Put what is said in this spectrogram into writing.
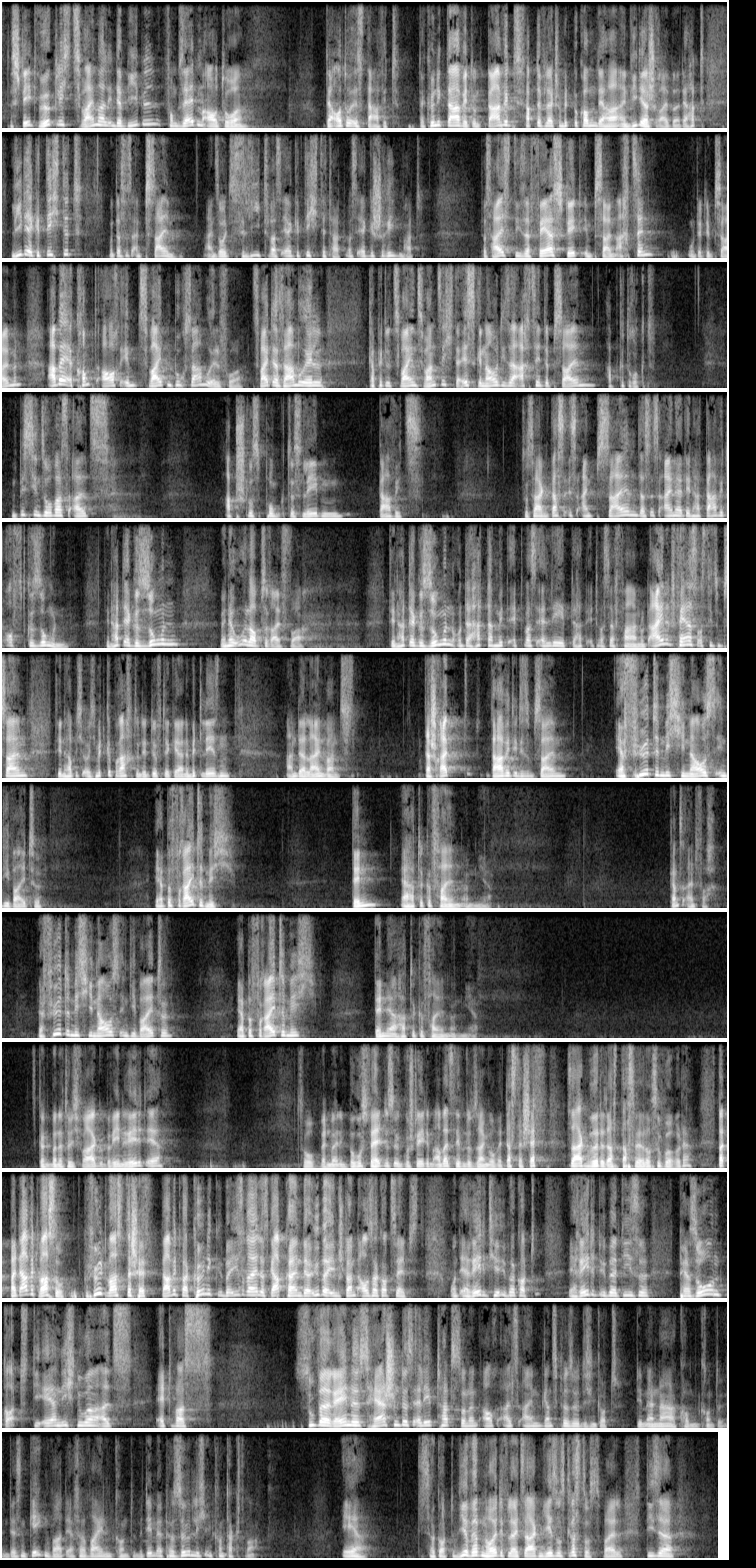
das steht wirklich zweimal in der Bibel vom selben Autor. Der Autor ist David, der König David. Und David, habt ihr vielleicht schon mitbekommen, der war ein Liederschreiber. Der hat Lieder gedichtet und das ist ein Psalm, ein solches Lied, was er gedichtet hat, was er geschrieben hat. Das heißt, dieser Vers steht im Psalm 18 unter den Psalmen, aber er kommt auch im zweiten Buch Samuel vor. 2. Samuel Kapitel 22, da ist genau dieser 18. Psalm abgedruckt. Ein bisschen sowas als Abschlusspunkt des Lebens Davids. Zu sagen, das ist ein Psalm, das ist einer, den hat David oft gesungen. Den hat er gesungen, wenn er urlaubsreif war. Den hat er gesungen und er hat damit etwas erlebt, er hat etwas erfahren. Und einen Vers aus diesem Psalm, den habe ich euch mitgebracht und den dürft ihr gerne mitlesen an der Leinwand. Da schreibt David in diesem Psalm, er führte mich hinaus in die Weite. Er befreite mich, denn er hatte Gefallen an mir. Ganz einfach. Er führte mich hinaus in die Weite. Er befreite mich, denn er hatte Gefallen an mir. Jetzt könnte man natürlich fragen, über wen redet er? So, wenn man im Berufsverhältnis irgendwo steht, im Arbeitsleben und sagen, oh, wenn das der Chef sagen würde, das, das wäre doch super, oder? Bei, bei David war es so. Gefühlt war es der Chef. David war König über Israel. Es gab keinen, der über ihm stand, außer Gott selbst. Und er redet hier über Gott. Er redet über diese Person Gott, die er nicht nur als etwas Souveränes, Herrschendes erlebt hat, sondern auch als einen ganz persönlichen Gott, dem er nahe kommen konnte, in dessen Gegenwart er verweilen konnte, mit dem er persönlich in Kontakt war. Er, dieser Gott. Wir würden heute vielleicht sagen Jesus Christus, weil dieser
